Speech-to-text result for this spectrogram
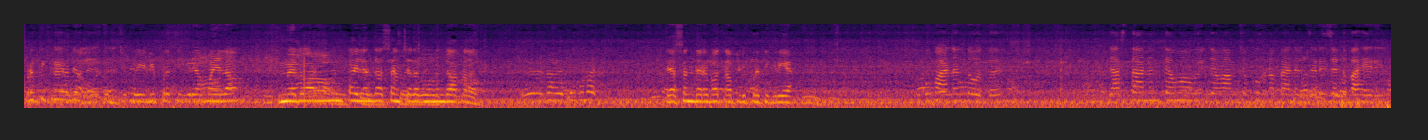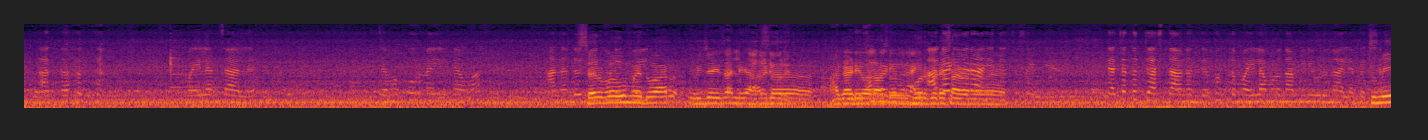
प्रतिक्रिया द्या. तुमची पहिली प्रतिक्रिया महिला उमेदवार म्हणून पहिल्यांदा संचालक म्हणून जात आहोत त्या संदर्भात आपली प्रतिक्रिया. खूप आनंद होतोय. जास्त आनंद तेव्हा होईल जेव्हा आमच्या पूर्ण पॅनलचा रिझल्ट बाहेर येईल. आता फक्त महिलांचा आलाय. जेव्हा पूर्ण येईल तेव्हा आनंद सर्व. उमेदवार विजयी झाले आघाडीवर असं आघाडीवर आघाडीवर असून आहे. बोरगडे आघाडीवर आहे साहेब त्याच्यासाठी त्याच्यातच जास्त आनंद आहे. फक्त महिला म्हणून आम्ही निवडून आल्यापेक्षा. तुम्ही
